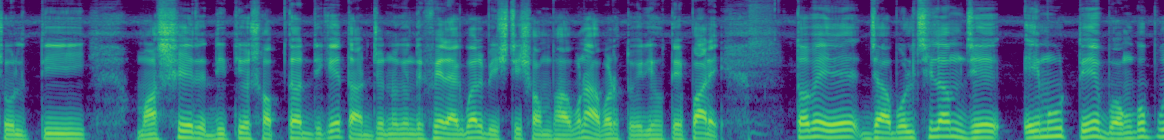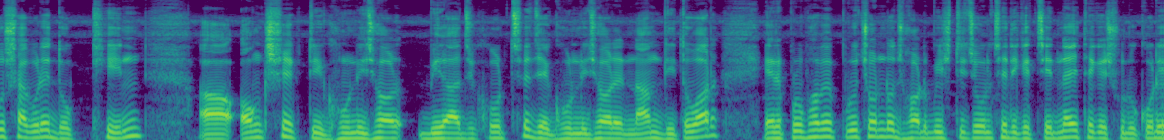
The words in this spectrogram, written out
চলতি মাসের দ্বিতীয় সপ্তাহের দিকে তার জন্য কিন্তু ফের একবার বৃষ্টির সম্ভাবনা আবার তৈরি হতে পারে। তবে যা বলছিলাম যে এই মুহূর্তে বঙ্গোপসাগরে দক্ষিণ অংশে একটি ঘূর্ণিঝড় বিরাজ করছে, যে ঘূর্ণিঝড়ের নাম দ্বিতীয়বার এর প্রভাবে প্রচণ্ড ঝড় বৃষ্টি চলছে, এদিকে চেন্নাই থেকে শুরু করে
